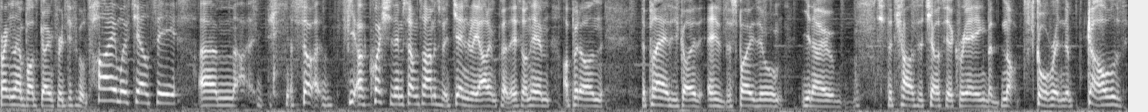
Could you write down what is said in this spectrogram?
Frank Lampard's going through a difficult time with Chelsea. Um, so I question him sometimes, but generally I don't put this on him. I put on the players he's got at his disposal you know, just the chances Chelsea are creating but not scoring the goals.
